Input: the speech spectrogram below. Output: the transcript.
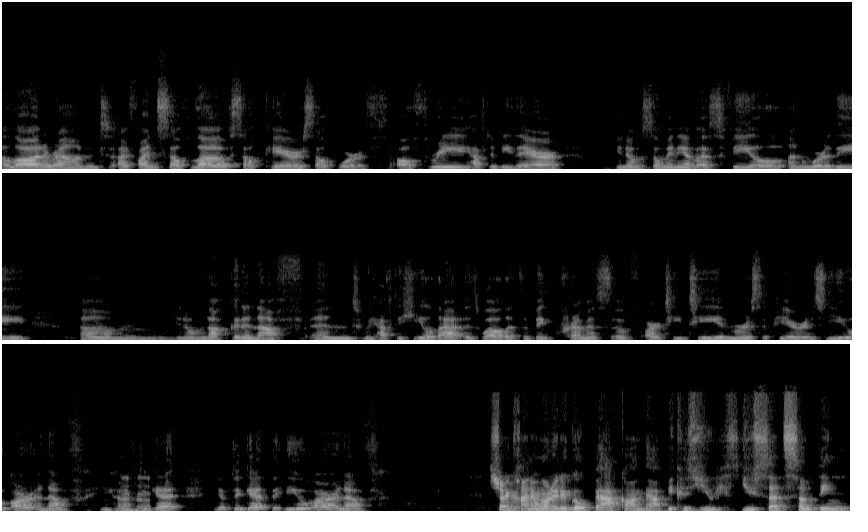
a lot around I find self-love, self-care, self-worth. All three have to be there. You know, so many of us feel unworthy um, you know, not good enough. And we have to heal that as well. That's a big premise of RTT and Marissa Peer is you are enough. You have mm-hmm. to get, you have to get that you are enough. So I kind of wanted to go back on that because you, you said something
